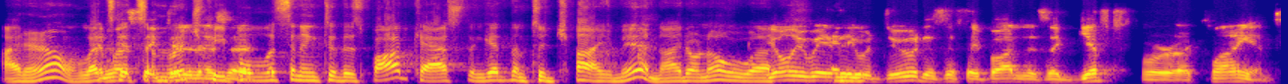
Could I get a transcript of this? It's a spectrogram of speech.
I don't know. Let's Unless get some rich people a, listening to this podcast and get them to chime in. I don't know. Uh, the only way any, they would do it is if they bought it as a gift for a client.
